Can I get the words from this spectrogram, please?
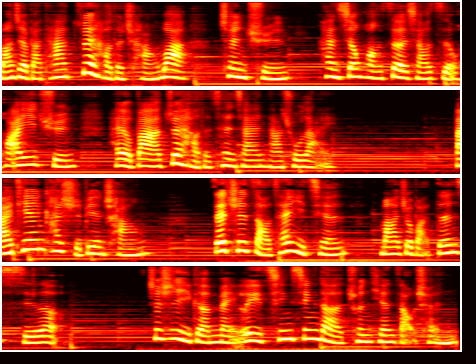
忙着把她最好的长袜、衬裙和深黄色小紫花衣裙，还有爸最好的衬衫拿出来。白天开始变长，在吃早餐以前，妈就把灯熄了。这是一个美丽清新的春天早晨。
